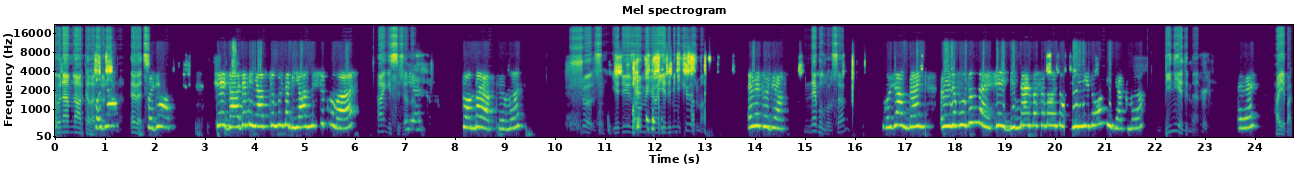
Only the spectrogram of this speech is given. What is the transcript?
önemli arkadaşlar. Hocam. Evet. Hocam şey daha demin yaptığımızda bir yanlışlık mı var? Hangisi canım? Sonda yaptığımız. Şu 710 milyon 7200 mü? Evet hocam. Ne buldun sen? Hocam ben öyle buldum da şey binler basamağında 17 olmayacak mı? 1007 mi? Evet. Hayır bak.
